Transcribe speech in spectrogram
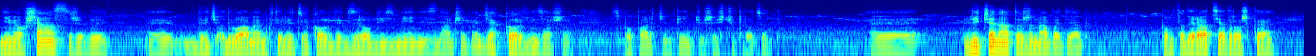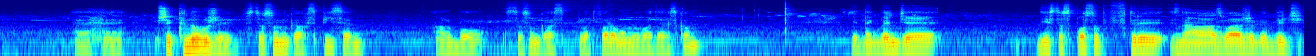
Nie miał szans, żeby być odłamem, który cokolwiek zrobi, zmieni, znaczy. Będzie jak Korwin zawsze z poparciem 5-6%. E, Liczę na to, że nawet jak Konfederacja troszkę e, przyknurzy w stosunkach z PiSem albo w stosunkach z Platformą Obywatelską, jednak będzie jest to sposób, w który znalazła, żeby być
